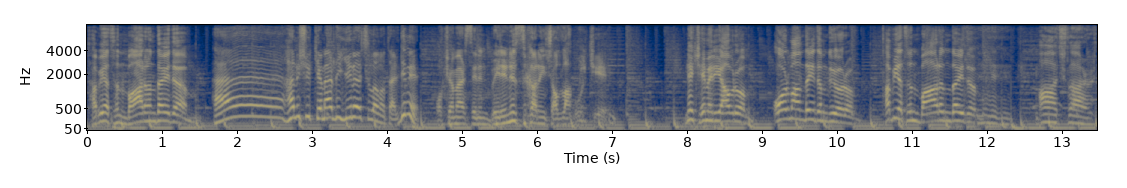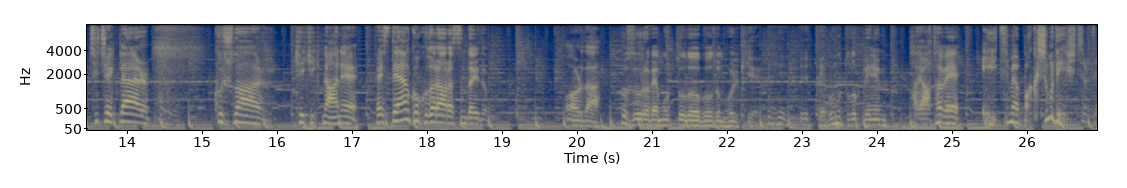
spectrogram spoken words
Tabiatın bağrındaydım. ha, hani şu kemerde yeni açılan otel değil mi? O kemer senin belini sıkar inşallah Hulki. Ne kemeri yavrum? Ormandaydım diyorum. Tabiatın bağrındaydım. Ağaçlar, çiçekler, kuşlar, kekik nane, fesleğen kokuları arasındaydım. Orada huzuru ve mutluluğu buldum Hulki. ve bu mutluluk benim hayata ve eğitime bakışımı değiştirdi.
